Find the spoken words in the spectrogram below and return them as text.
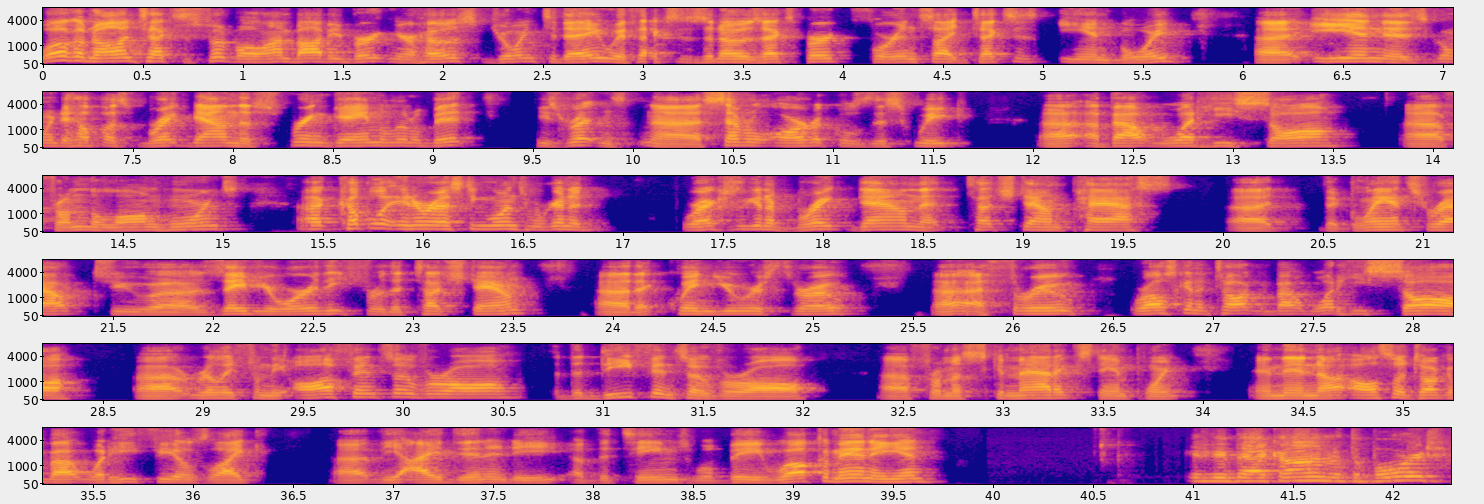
Welcome to On Texas Football. I'm Bobby Burton, your host, joined today with X's and O's expert for Inside Texas, Ian Boyd. Uh, Ian is going to help us break down the spring game a little bit. He's written uh, several articles this week uh, about what he saw uh, from the Longhorns. A couple of interesting ones. We're going to we're actually going to break down that touchdown pass, uh, the glance route to uh, Xavier Worthy for the touchdown that Quinn Ewers throw through. We're also going to talk about what he saw uh, really from the offense overall, the defense overall, uh, from a schematic standpoint, and then uh, also talk about what he feels like uh, the identity of the teams will be. Welcome in, Ian. Good to be back on with the board.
